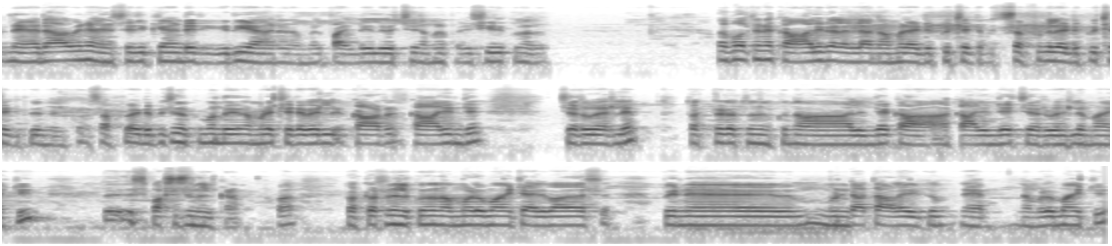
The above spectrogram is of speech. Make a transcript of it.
ഒരു നേതാവിനെ അനുസരിക്കേണ്ട രീതിയാണ് നമ്മൾ പള്ളിയിൽ വെച്ച് നമ്മൾ പരിശീലിക്കുന്നത്. അതുപോലെ തന്നെ കാലുകളെല്ലാം നമ്മൾ അടുപ്പിച്ചടുപ്പിച്ച് സഫുകൾ അടുപ്പിച്ചടുപ്പിച്ച് നിൽക്കും. സഫ് അടുപ്പിച്ച് നിൽക്കുമ്പോൾ നമ്മുടെ ചെറുവരിൽ കാർ കാലിന്റെ ചെറുവരിൽ തൊട്ടടുത്ത് നിൽക്കുന്ന ആളിന്റെ കാ കാലിന്റെ ചെറുവിരലുമായിട്ട് സ്പർശിച്ച് നിൽക്കണം. അപ്പോൾ തൊട്ടടുത്ത് നിൽക്കുന്ന നമ്മളുമായിട്ട് അയൽവാസ പിന്നെ മുണ്ടാത്ത ആളായിരിക്കും. നമ്മളുമായിട്ട്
